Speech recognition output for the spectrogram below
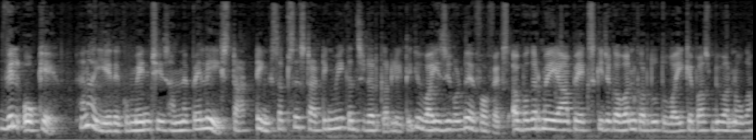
विल ओके okay, है ना? ये देखो मेन चीज़ हमने पहले ही स्टार्टिंग सबसे स्टार्टिंग में ही कंसिडर कर ली थी कि y is equal to f of x अब अगर मैं यहाँ पे एक्स की जगह वन कर दूँ तो वाई के पास भी वन होगा।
